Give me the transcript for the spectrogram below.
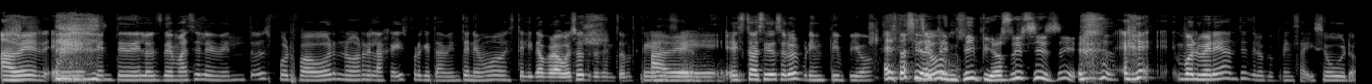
A ver, eh, gente de los demás elementos, por favor, no os relajéis porque también tenemos telita para vosotros. Entonces, eh, esto ha sido solo el principio. Esto ha sido el principio, sí, sí, sí. volveré antes de lo que pensáis, seguro.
